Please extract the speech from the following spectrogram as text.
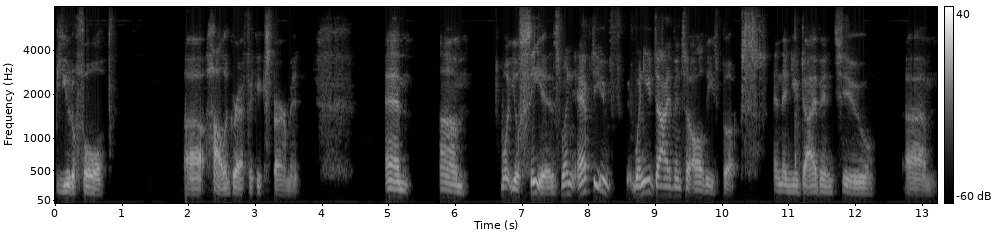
beautiful uh, holographic experiment. And um, what you'll see is when after you've when you dive into all these books and then you dive into um,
